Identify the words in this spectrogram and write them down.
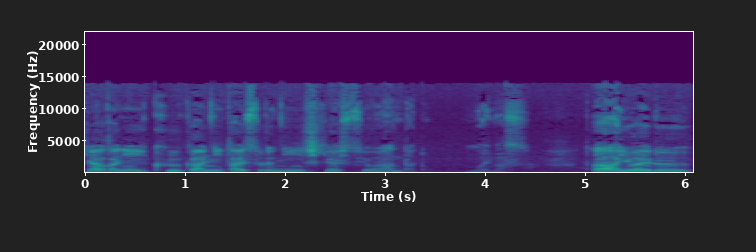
明らかに空間に対する認識が必要なんだと思います。ただいわゆる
